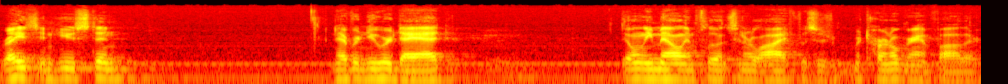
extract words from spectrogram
raised in Houston, never knew her dad. The only male influence in her life was her maternal grandfather.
